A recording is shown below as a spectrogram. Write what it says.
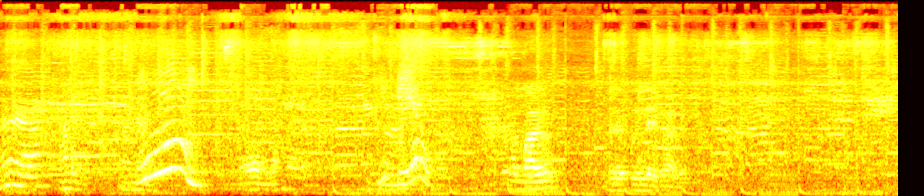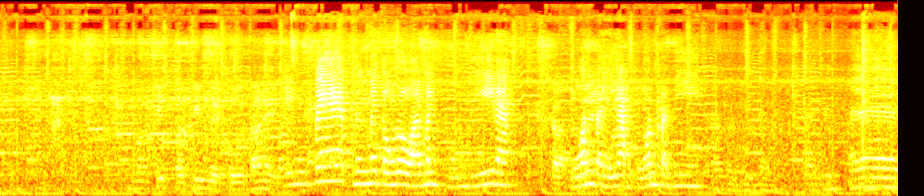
นั่นแหละเอาอืมโอ้โหนิดเดียวทำมาเลยเลยปืนเลยมาเลยมาคิดตัวคิดเลยกูตั้งเองแป๊บนึงไม่ต้องรอให้มันผงดีนะกวนไปยำกวนปะนี เออ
